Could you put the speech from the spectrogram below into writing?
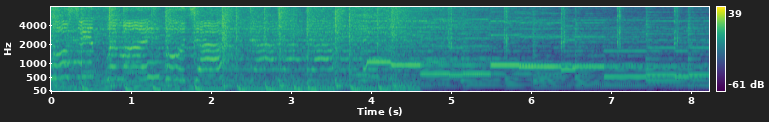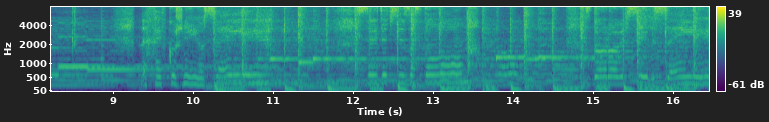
у світле майбуття. Нехай в кожній оселі сидять всі за столом, здорові всі веселі,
